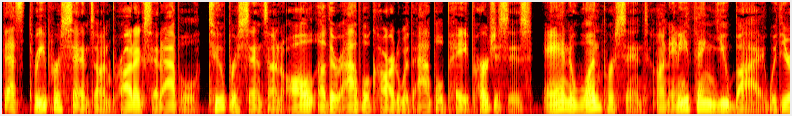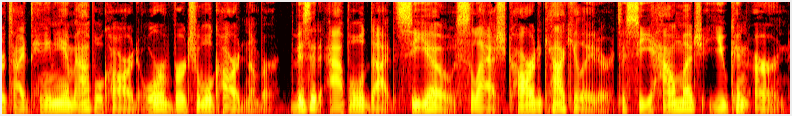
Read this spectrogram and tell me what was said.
That's 3% on products at Apple, 2% on all other Apple Card with Apple Pay purchases, and 1% on anything you buy with your titanium Apple Card or virtual card number. Visit apple.co slash card calculator to see how much you can earn.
